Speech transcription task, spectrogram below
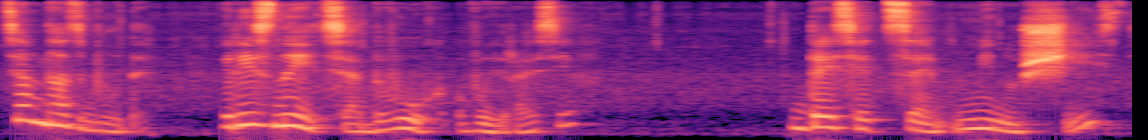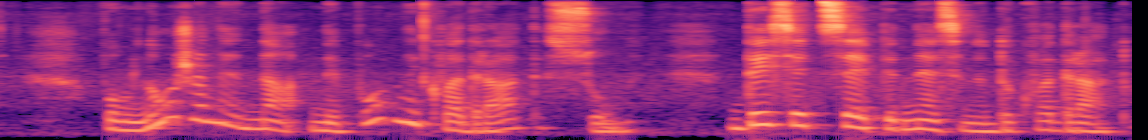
Це в нас буде різниця двох виразів 10це мінус 6 помножене на неповний квадрат суми. 10це піднесено до квадрату.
